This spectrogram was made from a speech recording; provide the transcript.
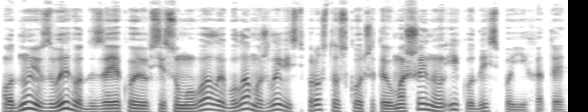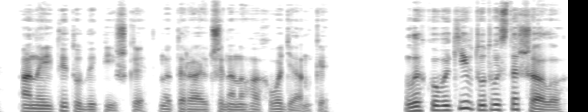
Одною з вигод, за якою всі сумували, була можливість просто скочити в машину і кудись поїхати, а не йти туди пішки, натираючи на ногах водянки. Легковиків тут вистачало,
